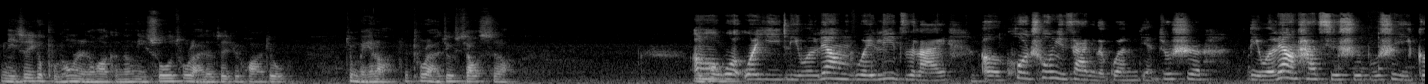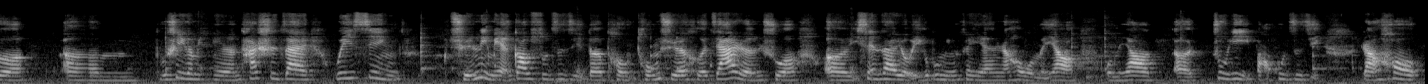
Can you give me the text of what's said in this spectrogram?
你是一个普通人的话，可能你说出来的这句话就就没了，就突然就消失了。嗯，我我以李文亮为例子来呃扩充一下你的观点，就是李文亮他其实不是一个嗯。不是一个名人，他是在微信群里面告诉自己的朋同学和家人说，呃，现在有一个不明肺炎，然后我们要我们要呃注意保护自己。然后，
